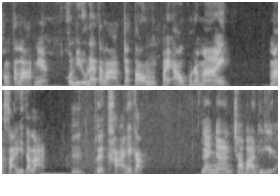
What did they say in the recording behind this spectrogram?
ของตลาดเนี่ย คนที่ดูแลตลาดจะต้องไปเอาผลไม้มาใส่ที่ตลาดอืมเพื่อขายให้กับแรงงานชาวบ้านที่เหลือ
